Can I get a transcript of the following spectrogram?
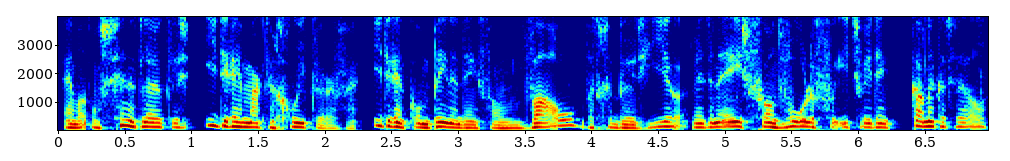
En wat ontzettend leuk is, iedereen maakt een groeicurve. Iedereen komt binnen en denkt van wauw, wat gebeurt hier? Je bent ineens verantwoordelijk voor iets waar je denkt, kan ik het wel?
